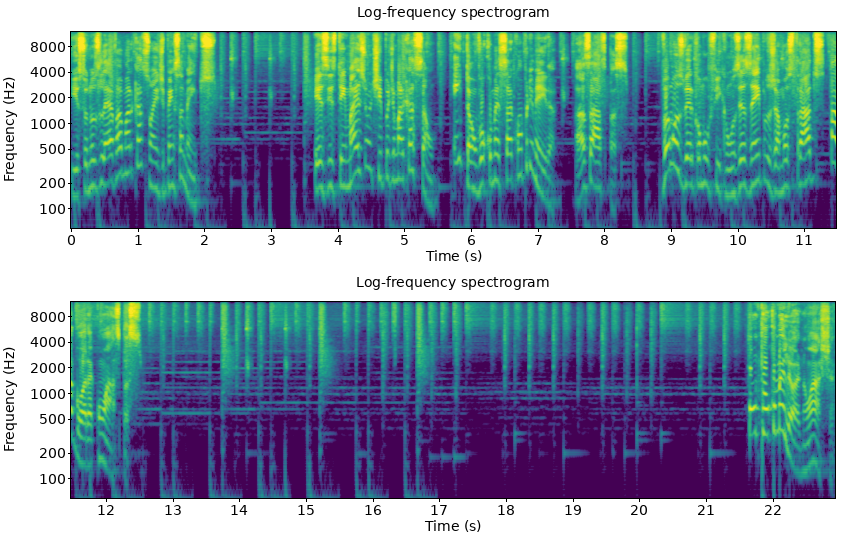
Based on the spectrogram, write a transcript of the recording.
Isso nos leva a marcações de pensamentos. Existem mais de um tipo de marcação, então vou começar com a primeira, as aspas. Vamos ver como ficam os exemplos já mostrados, agora com aspas. Um pouco melhor, não acha?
